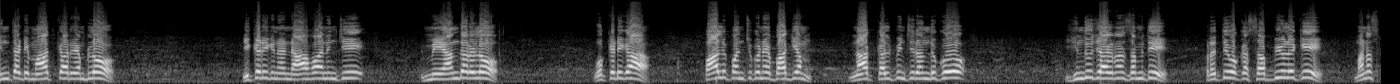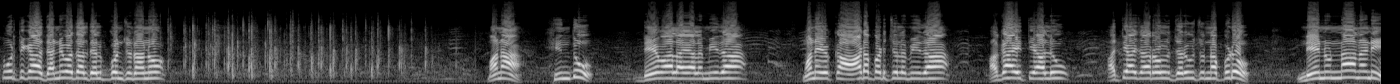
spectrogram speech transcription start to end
ఇంతటి మాత్కార్యంలో ఇక్కడికి నన్ను ఆహ్వానించి మీ అందరిలో ఒక్కడిగా పాలు పంచుకునే భాగ్యం నాకు కల్పించినందుకు హిందూ జాగరణ సమితి ప్రతి ఒక్క సభ్యులకి మనస్ఫూర్తిగా ధన్యవాదాలు తెలుపుకుంటున్నాను. మన హిందూ దేవాలయాల మీద మన యొక్క ఆడపడుచుల మీద అఘాయిత్యాలు అత్యాచారాలు జరుగుతున్నప్పుడు నేనున్నానని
